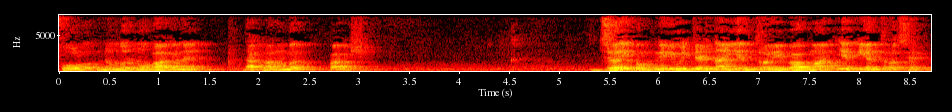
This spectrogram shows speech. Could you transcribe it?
સોળ નંબરનો ભાગ અને દાખલા નંબર બાવીસ. જય કંપની લિમિટેડના યંત્ર વિભાગમાં એક યંત્ર છે.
